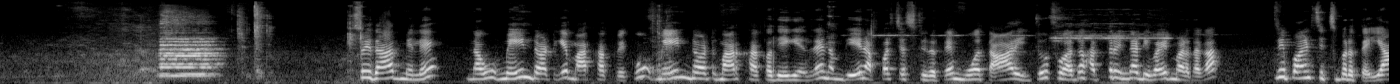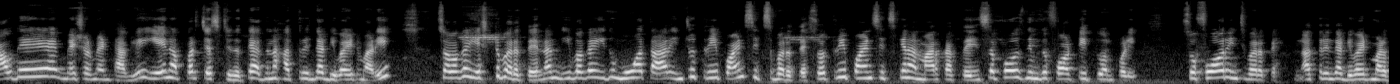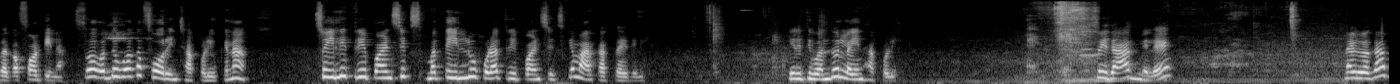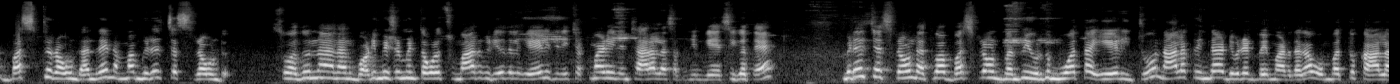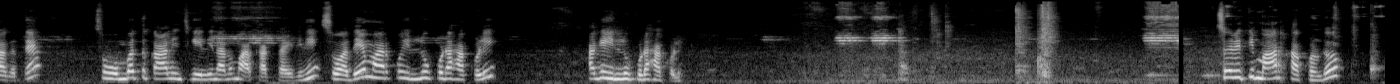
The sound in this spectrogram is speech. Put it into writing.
ಸೊ ಇದಾದ್ಮೇಲೆ ನಾವು ಮೇನ್ ಡಾಟ್ಗೆ ಮಾರ್ಕ್ ಹಾಕ್ಬೇಕು. ಮೇನ್ ಡಾಟ್ ಮಾರ್ಕ್ ಹಾಕೋದು ಹೇಗೆ ಅಂದ್ರೆ ನಮ್ದು ಏನ್ ಅಪ್ಪರ್ ಚೆಸ್ಟ್ ಇರುತ್ತೆ? ಮೂವತ್ತಾರು ಇಂಚು ಸೊ ಅದು ಹತ್ತರಿಂದ ಡಿವೈಡ್ ಮಾಡಿದಾಗ ತ್ರೀ ಪಾಯಿಂಟ್ ಸಿಕ್ಸ್ ಬರುತ್ತೆ. ಯಾವುದೇ ಮೆಷರ್ಮೆಂಟ್ ಆಗಲಿ ಏನ್ ಅಪ್ಪರ್ ಚೆಸ್ಟ್ ಇರುತ್ತೆ, ಅದನ್ನ ಹತ್ತರಿಂದ ಡಿವೈಡ್ ಮಾಡಿ. ಸೊ ಅವಾಗ ಎಷ್ಟು ಬರುತ್ತೆ? ನನ್ ಇವಾಗ ಇದು ಮೂವತ್ತಾರು ಇಂಚು ತ್ರೀ ಪಾಯಿಂಟ್ ಸಿಕ್ಸ್ ಬರುತ್ತೆ. ಸೊ ತ್ರೀ ಪಾಯಿಂಟ್ ಸಿಕ್ಸ್ಗೆ ನಾನು ಮಾರ್ಕ್ ಹಾಕ್ತೇನೆ. ಸಪೋಸ್ ನಿಮ್ದು ಫಾರ್ಟಿ ಇತ್ತು ಅನ್ಕೊಳ್ಳಿ. ಸೊ ಫೋರ್ ಇಂಚ್ ಬರುತ್ತೆ. ಹತ್ತರಿಂದ ಡಿವೈಡ್ ಮಾಡಿದಾಗ ಫಾರ್ಟಿನ ಸೊ ಅದು ಇವಾಗ ಫೋರ್ ಇಂಚ್ ಹಾಕೊಳ್ಳಿ ಓಕೆನಾ ಸೊ ಇಲ್ಲಿ ತ್ರೀ ಪಾಯಿಂಟ್ ಸಿಕ್ಸ್ ಮತ್ತೆ ಇಲ್ಲೂ ಕೂಡ ತ್ರೀ ಪಾಯಿಂಟ್ ಸಿಕ್ಸ್ಗೆ ಮಾರ್ಕ್ ಹಾಕ್ತಾ ಇದ್ದೀನಿ. ಈ ರೀತಿ ಒಂದು ಲೈನ್ ಹಾಕೊಳ್ಳಿ. ಸೊ ಇದಾದ್ಮೇಲೆ ನಾವಿವಾಗ ಬಸ್ಟ್ ರೌಂಡ್ ಅಂದ್ರೆ ನಮ್ಮ ಮಿಡಲ್ ಚೆಸ್ಟ್ ರೌಂಡ್ ಸೊ ಅದನ್ನ ನಾನು ಬಾಡಿ ಮೆಷರ್ಮೆಂಟ್ ತಗೊಳ್ಳೋದು ಸುಮಾರು ವಿಡಿಯೋದಲ್ಲಿ ಹೇಳಿದ್ದೀನಿ. ಚೆಕ್ ಮಾಡಿ ನನ್ನ ಚಾನಲ್ ಸ್ವಲ್ಪ ನಿಮಗೆ ಸಿಗುತ್ತೆ. ಮಿಡಲ್ ಚೆಸ್ಟ್ ರೌಂಡ್ ಅಥವಾ ಬಸ್ಟ್ ರೌಂಡ್ ಬಂದು ಇವ್ರದ್ದು ಮೂವತ್ತ ಏಳು ಇಂಚು, ನಾಲ್ಕರಿಂದ ಡಿವೈಡೆಡ್ ಬೈ ಮಾಡಿದಾಗ ಒಂಬತ್ತು ಕಾಲ್ ಆಗುತ್ತೆ ಸೊ ಒಂಬತ್ತು ಕಾಲ್ ಇಂಚ್ಗೆ ಇಲ್ಲಿ ನಾನು ಮಾರ್ಕ್ ಹಾಕ್ತಾ ಇದ್ದೀನಿ. ಸೊ ಅದೇ ಮಾರ್ಕು ಇಲ್ಲೂ ಕೂಡ ಹಾಕೊಳ್ಳಿ. ಹಾಗೆ ಇಲ್ಲೂ ಕೂಡ ಹಾಕೊಳ್ಳಿ. ಸೊ ಈ ರೀತಿ ಮಾರ್ಕ್ ಹಾಕೊಂಡು,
